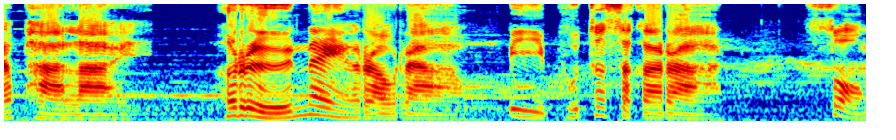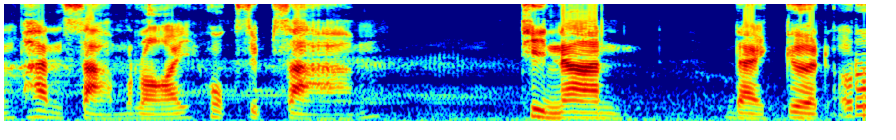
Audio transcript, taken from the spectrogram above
นภาลัย หรือในราวๆ ปีพุทธศักราช 2363 ที่นั่น ได้เกิดโร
